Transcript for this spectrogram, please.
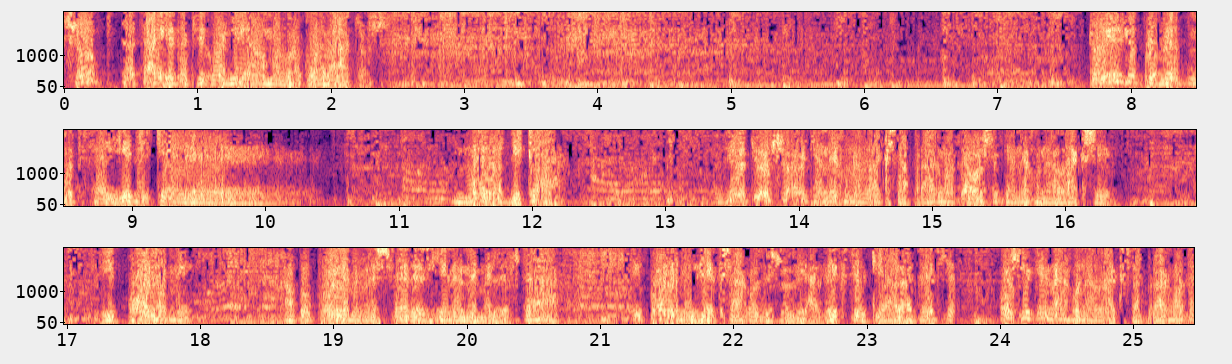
Τσοπ, πετάγεται από τη γωνία ο Μαυροκορδάτος. Το ίδιο προβλέπουμε ότι θα γίνει και μελλοντικά. Διότι όσο και αν έχουν αλλάξει τα πράγματα, όσο και αν έχουν αλλάξει οι πόλεμοι, από πόλεμοι με σφαίρες γίνανε με λεφτά, οι πόλεμοι διεξάγονται στο διαδίκτυο και άλλα τέτοια, όσο και να έχουν αλλάξει τα πράγματα,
